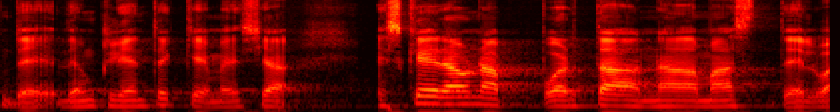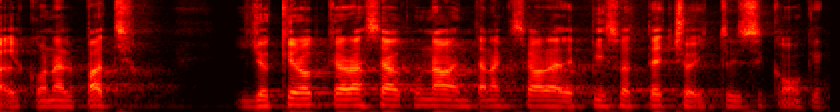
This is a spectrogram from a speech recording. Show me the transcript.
de, de un cliente que me decía, es que era una puerta nada más del balcón al patio. Y yo quiero que ahora sea una ventana que se abra de piso a techo y tú dices como que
